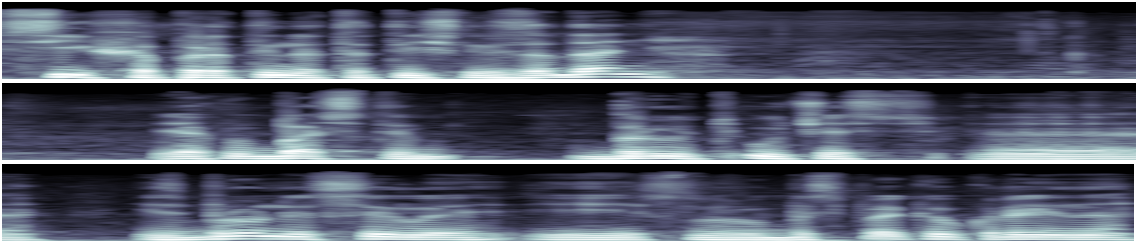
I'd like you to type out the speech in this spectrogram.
всіх оперативно-тактичних завдань. Як ви бачите, беруть участь е, і Збройні сили, і Служба безпеки України,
